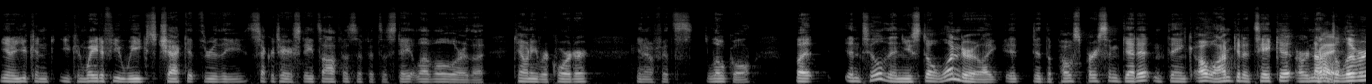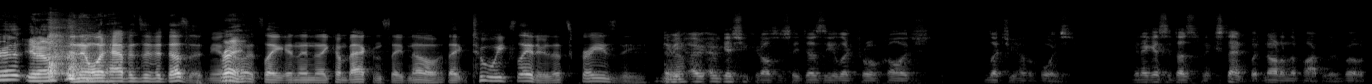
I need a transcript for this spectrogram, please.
you know, you can you can wait a few weeks, check it through the Secretary of State's office if it's a state level, or the county recorder, you know, if it's local. But until then, you still wonder: like, it did the post person get it and think, "Oh, I'm going to take it or not Right. deliver it?" You know? and then what happens if it doesn't? You know, Right. it's like, and then they come back and say no. Like two weeks later, that's crazy. I you mean. I, I guess you could also say, does the electoral college let you have a voice? I mean, I guess it does to an extent, but not on the popular vote.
